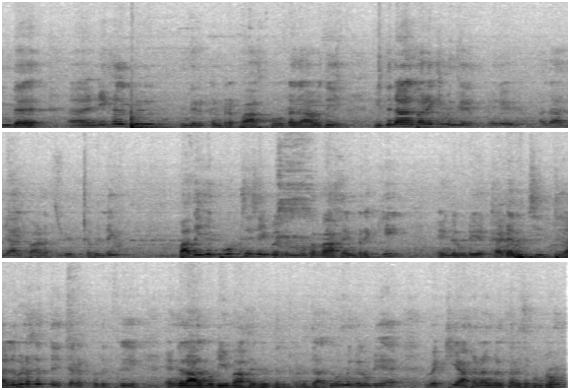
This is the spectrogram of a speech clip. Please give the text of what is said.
இந்த நிகழ்வு இங்கு இருக்கின்ற பாஸ்போர்ட் அதாவது இது நாள் வரைக்கும் இங்கு அதாவது யாழ்ப்பாணத்தில் இருக்கவில்லை. பதவியை பூர்த்தி செய்வதன் முகமாக இன்றைக்கு எங்களுடைய கடவுச்சீட்டு அலுவலகத்தை திறப்பதற்கு எங்களால் முடியுமாக இருந்திருக்கிறது. அதுவும் எங்களுடைய வெற்றியாக நாங்கள் கருதுகின்றோம்.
